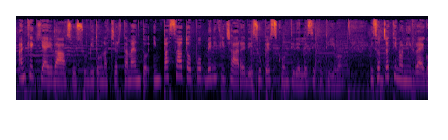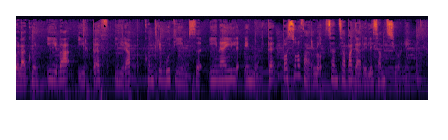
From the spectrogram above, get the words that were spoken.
Anche chi ha evaso e subito un accertamento in passato può beneficiare dei super sconti dell'esecutivo. I soggetti non in regola con IVA, IRPEF, IRAP, contributi IMSS, INAIL e multe possono farlo senza pagare le sanzioni.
